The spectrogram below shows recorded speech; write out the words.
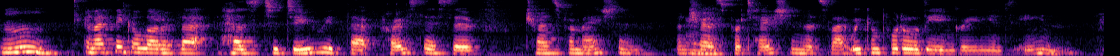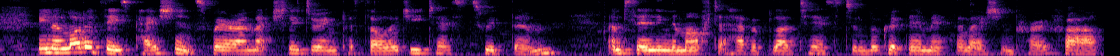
Mm. And I think a lot of that has to do with that process of transformation and mm. transportation. It's like we can put all the ingredients in. In a lot of these patients, where I'm actually doing pathology tests with them, I'm sending them off to have a blood test to look at their methylation profile.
